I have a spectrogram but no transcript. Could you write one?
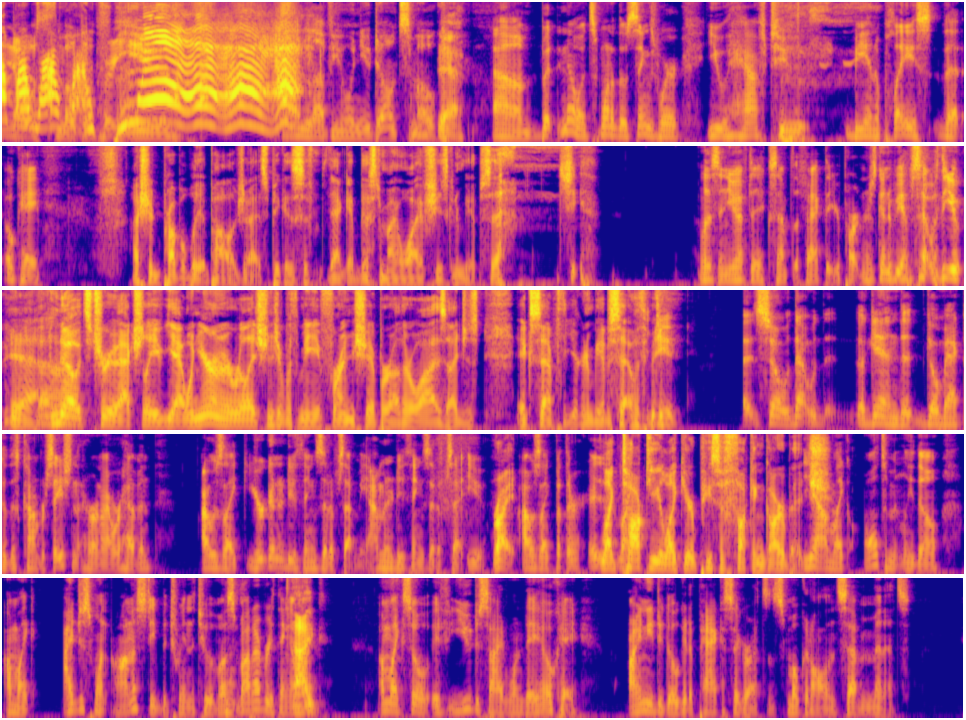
No smoking for you. I love you when you don't smoke. Yeah. Um, but no, it's one of those things where you have to be in a place that okay, I should probably apologize because if that gets best to my wife, she's going to be upset. she. Listen, you have to accept the fact that your partner is going to be upset with you. Yeah. Um, no, it's true. Actually, yeah, when you're in a relationship with me, friendship or otherwise, I just accept that you're going to be upset with me. dude. Uh, so that would again to go back to this conversation that her and I were having. I was like, "You're gonna do things that upset me. I'm gonna do things that upset you." Right. I was like, "But they're uh, Like, talk to you like you're a piece of fucking garbage. Yeah, I'm like, ultimately though, I'm like, I just want honesty between the two of us about everything. I'm I- like, I'm like, so if you decide one day, okay, I need to go get a pack of cigarettes and smoke it all in seven minutes,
